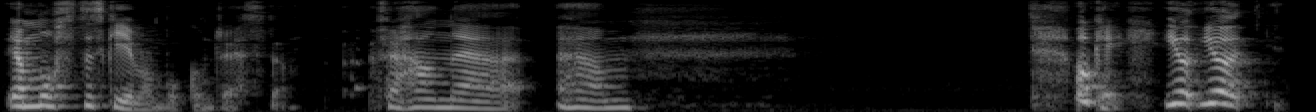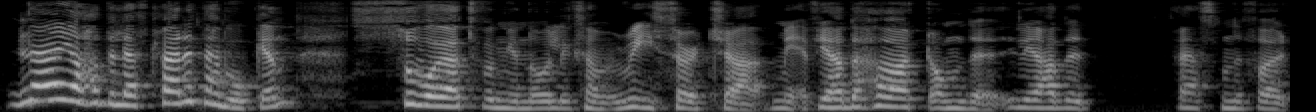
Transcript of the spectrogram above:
Jag måste skriva en bok om Dresden. För han är... ehm, Okej, jag, jag, när jag hade läst färdigt den här boken så var jag tvungen att liksom researcha mer. För jag hade hört om det, eller jag hade läst om det förut.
